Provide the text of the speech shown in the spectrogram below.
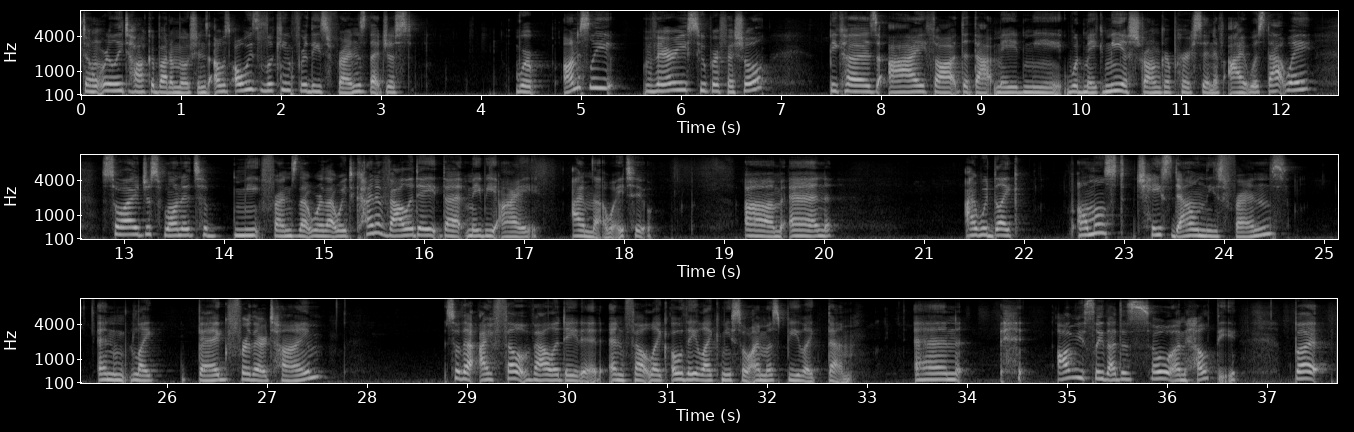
don't really talk about emotions. I was always looking for these friends that just were honestly very superficial because I thought that that made me would make me a stronger person if I was that way. So I just wanted to meet friends that were that way to kind of validate that maybe I I'm that way too. Um, and I would like almost chase down these friends and like beg for their time so that I felt validated and felt like, oh, they like me, so I must be like them. And obviously, that is so unhealthy. But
